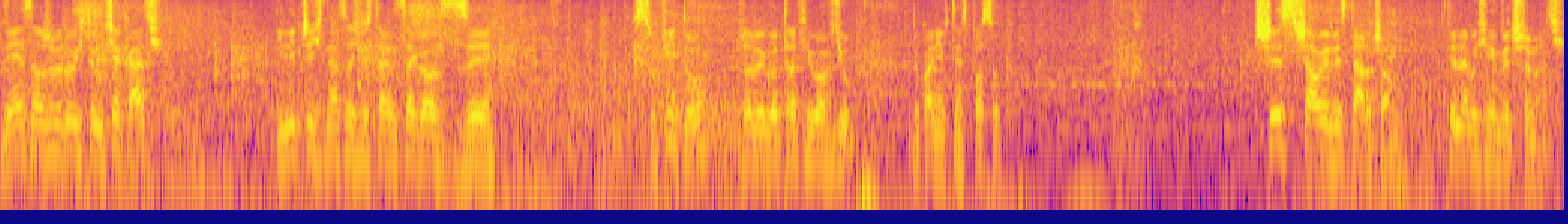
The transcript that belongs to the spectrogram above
Więc możemy robić to uciekać i liczyć na coś wystającego z sufitu, żeby go trafiło w dziób. Dokładnie w ten sposób. Trzy strzały wystarczą. Tyle musimy wytrzymać.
